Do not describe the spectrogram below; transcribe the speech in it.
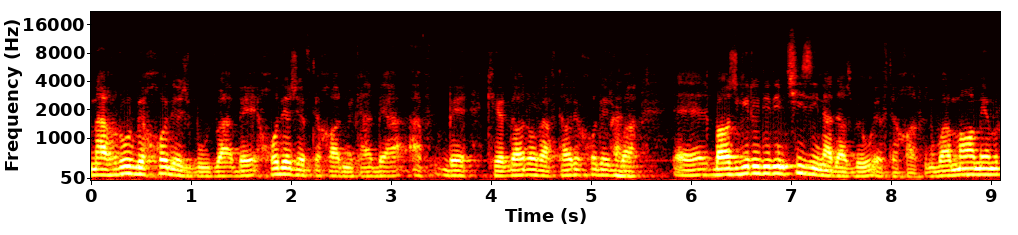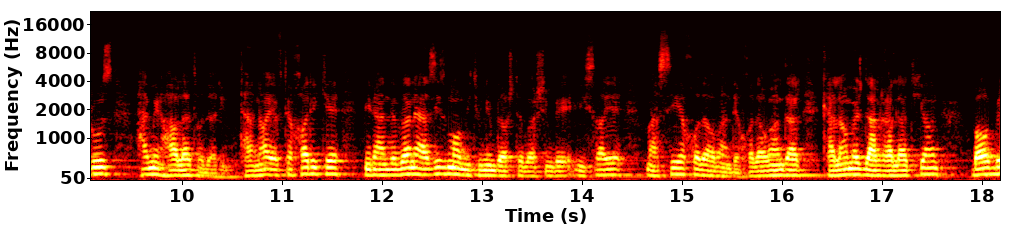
مغرور به خودش بود و به خودش افتخار می‌کرد به, اف... به کردار و رفتار خودش و اه، بازگی رو دیدیم چیزی نداشت به او افتخار کنیم. و ما هم امروز همین حالت رو داریم. تنها افتخاری که بینندگان عزیز ما می‌تونیم داشته باشیم به عیسی مسیح خداونده. خداوند در کلامش در غلطیان باب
